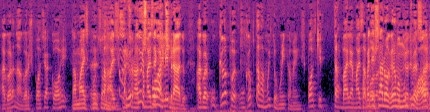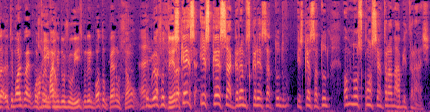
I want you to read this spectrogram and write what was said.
Agora não, agora o esporte já corre. Tá mais é, condicionado. Tá mais condicionado, tá mais esporte- equilibrado. Agora, o campo, o campo tava muito ruim também. Esporte que trabalha mais a Vai bola. deixar uma grama muito alta. Eu tenho uma hora que mostrou a Horrível. imagem do juiz, quando ele bota o pé no chão, É. cobriu a chuteira. Esqueça, esqueça a grama, esqueça tudo, esqueça tudo. Vamos nos concentrar na arbitragem.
